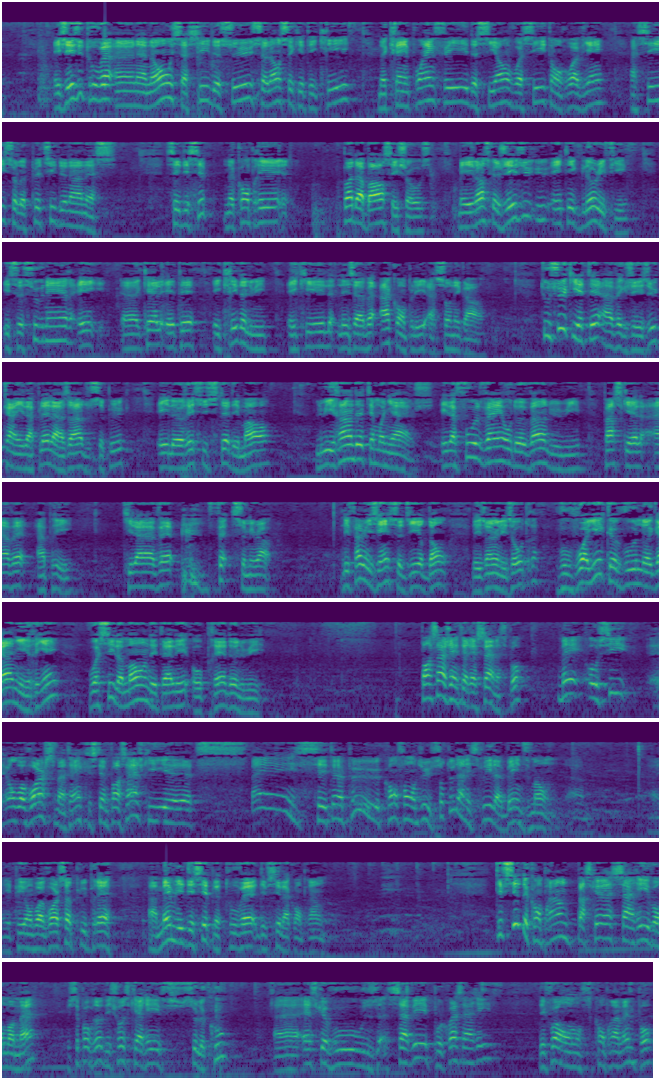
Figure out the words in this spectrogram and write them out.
Et Jésus trouva un annonce s'assit dessus selon ce qui est écrit, Ne crains point, fille de Sion, voici ton roi vient, assis sur le petit d'une ânesse. Ses disciples ne comprirent pas d'abord ces choses, mais lorsque Jésus eut été glorifié, ils se souvenirent et euh, qu'elle était écrit de lui et qu'il les avait accomplis à son égard. Tous ceux qui étaient avec Jésus quand il appelait Lazare du sépulcre et le ressuscitait des morts, lui rendaient témoignage, et la foule vint au-devant de lui parce qu'elle avait appris qu'il avait fait ce miracle. Les pharisiens se dirent donc les uns les autres, vous voyez que vous ne gagnez rien, Voici le monde est allé auprès de lui. Passage intéressant, n'est-ce pas? Mais aussi, euh, on va voir ce matin que c'est un passage qui, euh, ben, c'est un peu confondu, surtout dans l'esprit de bien du monde. Euh, et puis on va voir ça plus près. même les disciples le trouvaient difficile à comprendre. Difficile de comprendre parce que ça arrive au moment, je sais pas, vous avez des choses qui arrivent sur le coup. Euh, est-ce que vous savez pourquoi ça arrive? Des fois, on ne se comprend même pas.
